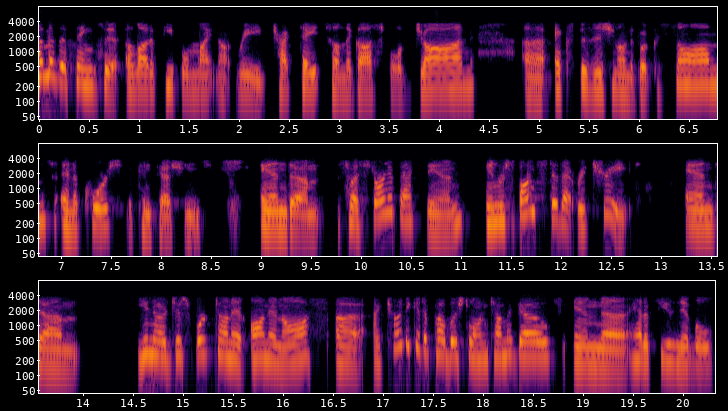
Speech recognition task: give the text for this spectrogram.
some of the things that a lot of people might not read tractates on the Gospel of John, uh, exposition on the book of Psalms, and of course the confessions. And um, so I started back then in response to that retreat, and um, you know just worked on it on and off. Uh, I tried to get it published a long time ago, and uh, had a few nibbles,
